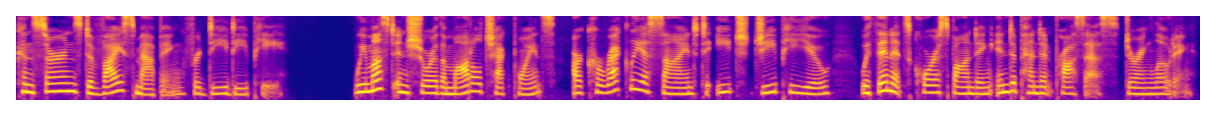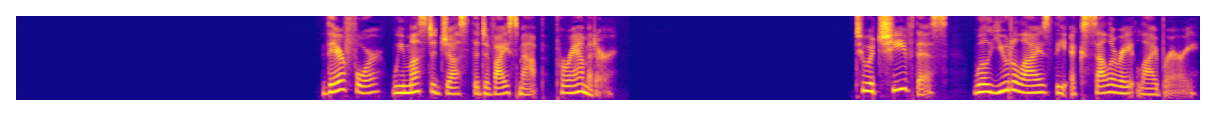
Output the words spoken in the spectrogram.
concerns device mapping for DDP. We must ensure the model checkpoints are correctly assigned to each GPU within its corresponding independent process during loading. Therefore, we must adjust the device map parameter. To achieve this, we'll utilize the Accelerate library,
